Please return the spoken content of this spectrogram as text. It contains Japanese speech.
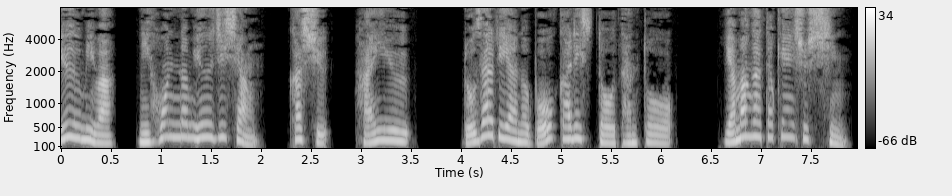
劉美は日本のミュージシャン、歌手、俳優、ロザリアのボーカリストを担当。山形県出身。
